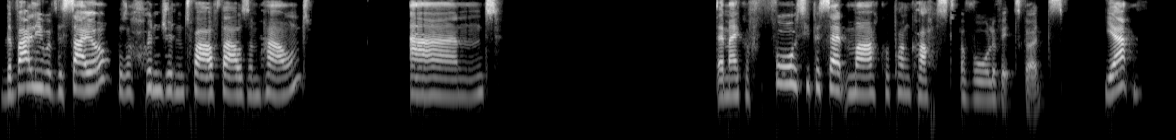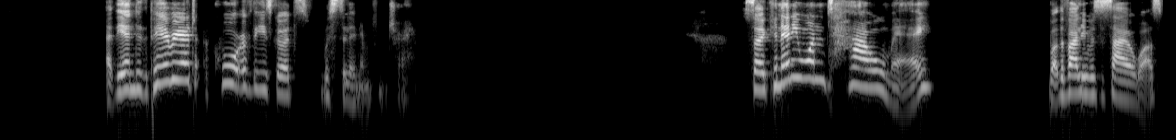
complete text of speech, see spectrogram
The value of the sale was £112,000 and they make a 40% markup on cost of all of its goods. Yeah. At the end of the period, a quarter of these goods were still in inventory. So can anyone tell me what the value of the sale was?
